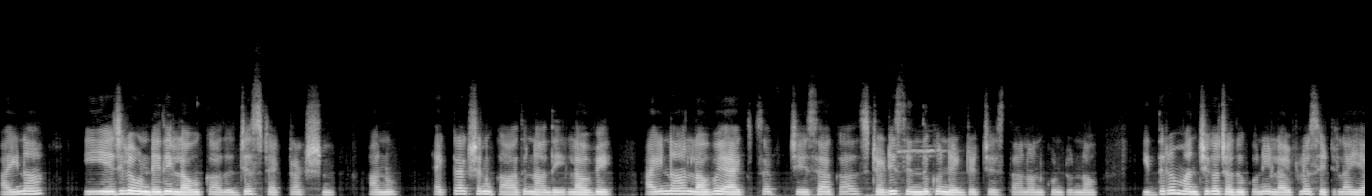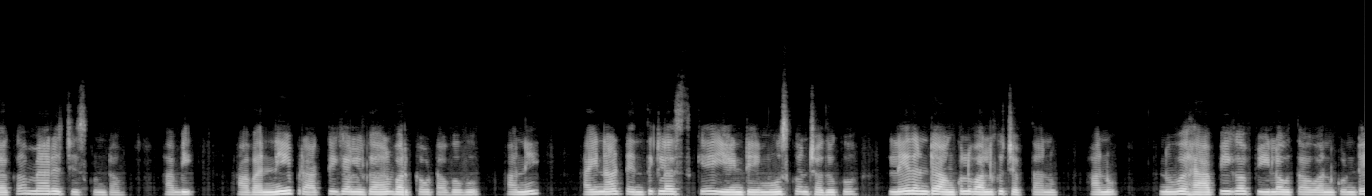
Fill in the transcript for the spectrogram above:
అయినా ఈ ఏజ్లో ఉండేది లవ్ కాదు జస్ట్ అట్రాక్షన్. అను అట్రాక్షన్ కాదు నాది లవ్వే. అయినా లవ్ యాక్సెప్ట్ చేశాక స్టడీస్ ఎందుకు నెగ్లెక్ట్ చేస్తాను అనుకుంటున్నావు ఇద్దరం మంచిగా చదువుకొని లైఫ్లో సెటిల్ అయ్యాక మ్యారేజ్ చేసుకుంటాం. అభి అవన్నీ ప్రాక్టికల్గా వర్కౌట్ అవ్వవు. అని అయినా టెన్త్ క్లాస్కే ఏంటి మూసుకొని చదువుకో లేదంటే అంకుల్ వాళ్ళకు చెప్తాను. అను నువ్వు హ్యాపీగా ఫీల్ అవుతావు అనుకుంటే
